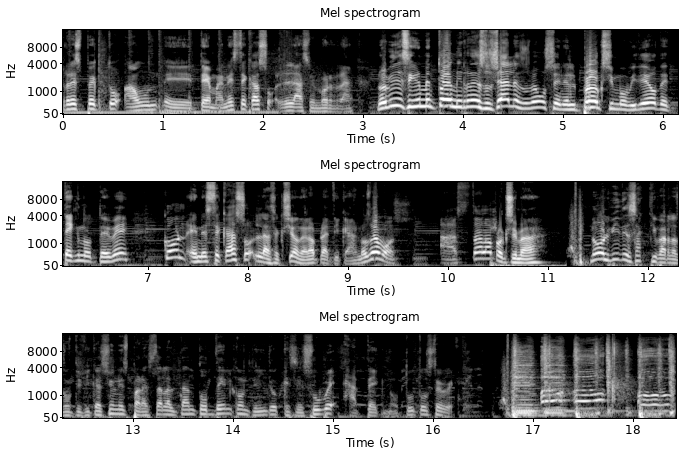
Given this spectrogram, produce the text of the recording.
respecto a un eh, tema, en este caso las memorias RAM. No olvides seguirme en todas mis redes sociales, nos vemos en el próximo video de Tecno TV con, en este caso, la sección de la plática. Nos vemos, hasta la próxima. No olvides activar las notificaciones para estar al tanto del contenido que se sube a Tecno Tutos TV. Oh, oh, oh.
